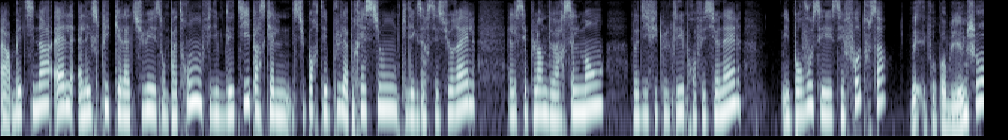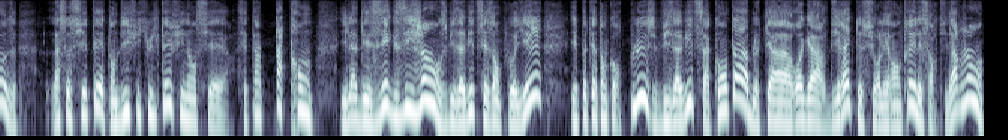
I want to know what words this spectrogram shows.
Alors Bettina, elle, elle explique qu'elle a tué son patron, Philippe Gletti, parce qu'elle ne supportait plus la pression qu'il exerçait sur elle. Elle s'est plainte de harcèlement, de difficultés professionnelles. Mais pour vous, c'est faux tout ça? Mais il ne faut pas oublier une chose, la société est en difficulté financière. C'est un patron. Il a des exigences vis-à-vis de ses employés et peut-être encore plus vis-à-vis -vis de sa comptable qui a un regard direct sur les rentrées et les sorties d'argent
